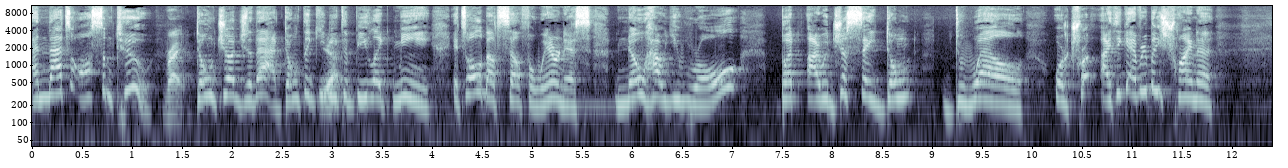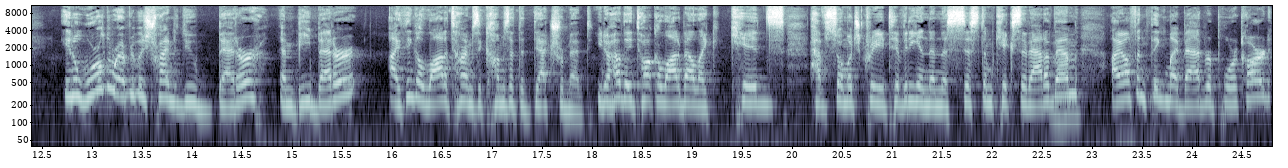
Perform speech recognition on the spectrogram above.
And that's awesome too. Right. Don't judge that. Don't think you Yeah. need to be like me. It's all about self-awareness. Know how you roll, but I would just say don't dwell or try I think everybody's trying to in a world where everybody's trying to do better and be better, I think a lot of times it comes at the detriment. You know how they talk a lot about like kids have so much creativity and then the system kicks it out of them? Mm-hmm. I often think my bad report card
